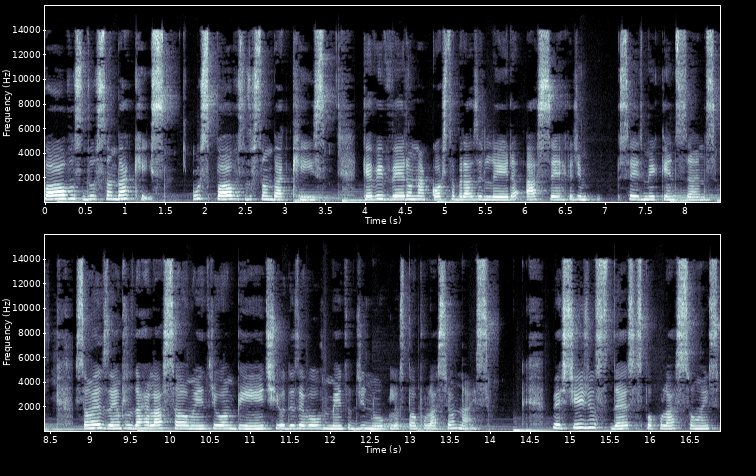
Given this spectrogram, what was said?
Povos dos sambaquis. Os povos dos sambaquis, que viveram na costa brasileira há cerca de 6.500 anos, são exemplos da relação entre o ambiente e o desenvolvimento de núcleos populacionais. Vestígios dessas populações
